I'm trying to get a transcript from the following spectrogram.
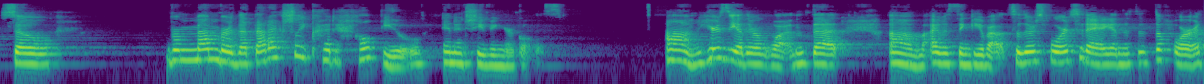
So remember that that actually could help you in achieving your goals. Um, here's the other one that um, I was thinking about. So there's four today, and this is the fourth.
